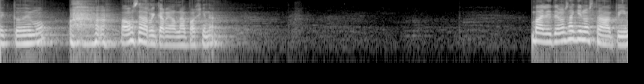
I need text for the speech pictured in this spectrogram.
Efecto demo. Vamos a recargar la página. Vale, tenemos aquí nuestra API.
